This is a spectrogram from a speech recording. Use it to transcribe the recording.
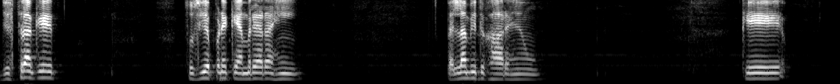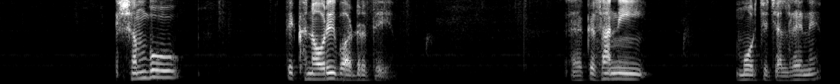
ਜਿਸ ਤਰ੍ਹਾਂ ਕਿ ਤੁਸੀਂ ਆਪਣੇ ਕੈਮਰਿਆਂ ਰਾਹੀਂ ਪਹਿਲਾਂ ਵੀ ਦਿਖਾ ਰਹੇ ਹੋ ਕਿ ਸ਼ੰਭੂ ਤੇ ਖਨੌਰੀ ਬਾਰਡਰ ਤੇ ਕਿਸਾਨੀ ਮੋਰਚੇ ਚੱਲ ਰਹੇ ਨੇ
